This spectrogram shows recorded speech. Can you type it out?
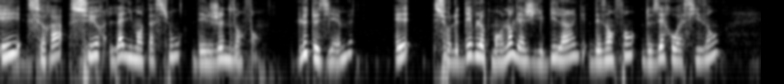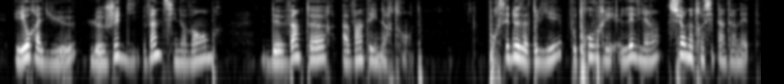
et sera sur l'alimentation des jeunes enfants. Le deuxième est sur le développement langagier bilingue des enfants de 0 à 6 ans et aura lieu le jeudi 26 novembre de 20h à 21h30. Pour ces deux ateliers, vous trouverez les liens sur notre site internet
